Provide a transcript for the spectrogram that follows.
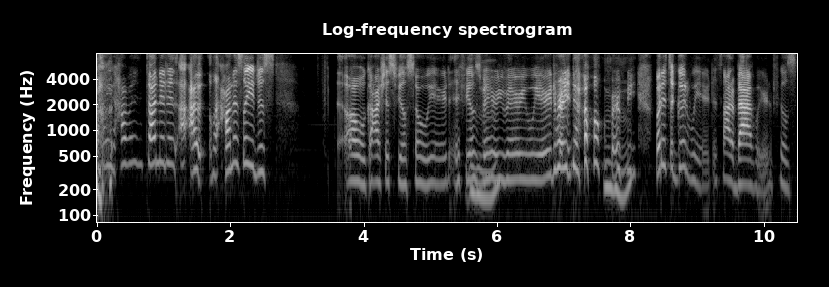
I haven't done it. In, I, I honestly just. Oh gosh, this feels so weird. It feels Mhm. very, very weird right now for Mhm. me. But it's a good weird. It's not a bad weird. It feels,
